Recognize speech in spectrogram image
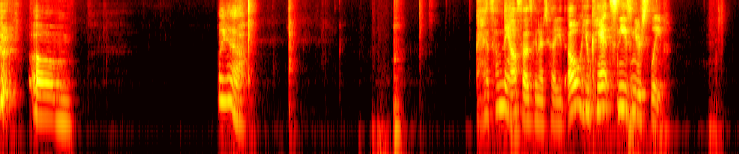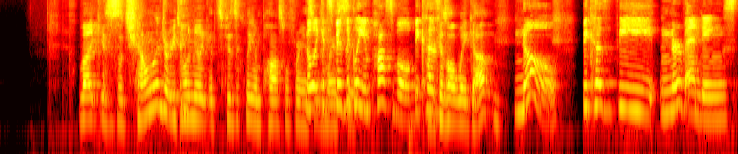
um but yeah. I had something else I was to tell you. Oh, you can't sneeze in your sleep. Like, is this a challenge, or are you telling me like it's physically impossible for me? to No, like sneeze it's in my physically sleep? impossible because, because I'll wake up. no, because the nerve endings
